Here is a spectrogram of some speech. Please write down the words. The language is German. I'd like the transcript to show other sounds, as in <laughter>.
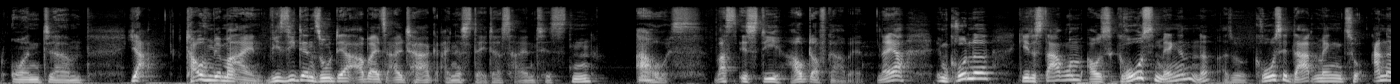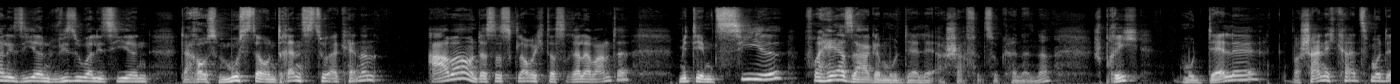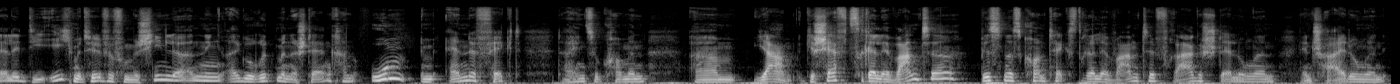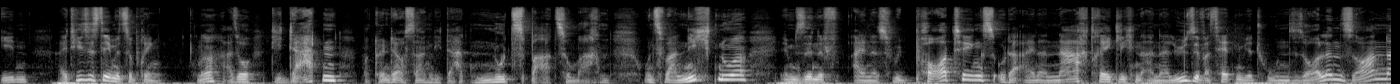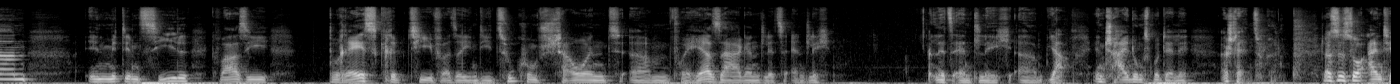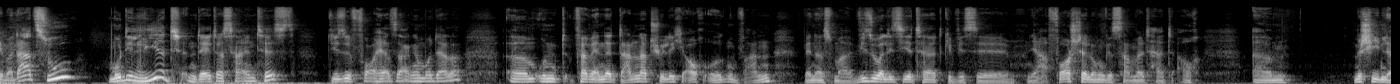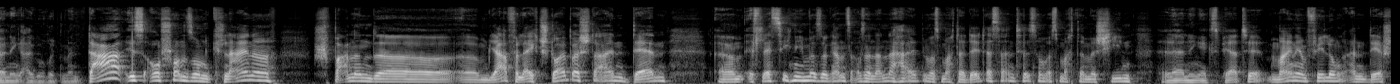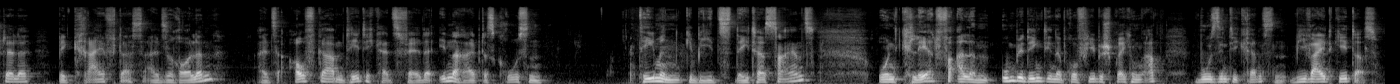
Und ähm, ja, tauchen wir mal ein. Wie sieht denn so der Arbeitsalltag eines Data Scientisten aus? Was ist die Hauptaufgabe? Naja, im Grunde geht es darum, aus großen Mengen, ne, also große Datenmengen zu analysieren, visualisieren, daraus Muster und Trends zu erkennen. Aber, und das ist, glaube ich, das Relevante, mit dem Ziel, Vorhersagemodelle erschaffen zu können. Ne? Sprich, Modelle, Wahrscheinlichkeitsmodelle, die ich mit Hilfe von Machine Learning Algorithmen erstellen kann, um im Endeffekt dahin zu kommen, ähm, ja, geschäftsrelevante, Business-Kontext relevante Fragestellungen, Entscheidungen in IT-Systeme zu bringen. Ne? Also die Daten, man könnte auch sagen, die Daten nutzbar zu machen. Und zwar nicht nur im Sinne eines Reportings oder einer nachträglichen Analyse, was hätten wir tun sollen, sondern in, mit dem Ziel quasi präskriptiv, also in die Zukunft schauend, ähm, vorhersagend letztendlich letztendlich ähm, ja, Entscheidungsmodelle erstellen zu können. Das ist so ein Thema. Dazu modelliert ein Data Scientist diese Vorhersagemodelle ähm, und verwendet dann natürlich auch irgendwann, wenn er es mal visualisiert hat, gewisse ja, Vorstellungen gesammelt hat, auch ähm, Machine Learning Algorithmen. Da ist auch schon so ein kleiner spannender, ähm, ja, vielleicht Stolperstein, denn ähm, es lässt sich nicht mehr so ganz auseinanderhalten, was macht der Data Scientist und was macht der Machine Learning Experte. Meine Empfehlung an der Stelle, begreift das als Rollen, als Aufgaben, Tätigkeitsfelder innerhalb des großen Themengebiets Data Science und klärt vor allem unbedingt in der Profilbesprechung ab, wo sind die Grenzen, wie weit geht das.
